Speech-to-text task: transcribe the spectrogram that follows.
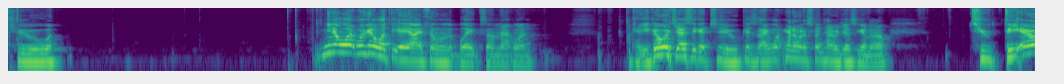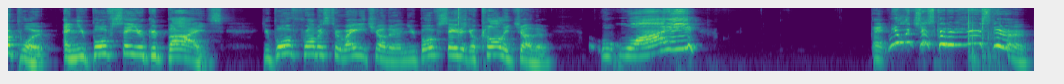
to You know what? We're gonna let the AI fill in the blanks on that one. Okay, you go with Jessica too, because I want kind of want to spend time with Jessica now. To the airport, and you both say your goodbyes. You both promise to write each other, and you both say that you'll call each other. Why? Hey, we only just got introduced her.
